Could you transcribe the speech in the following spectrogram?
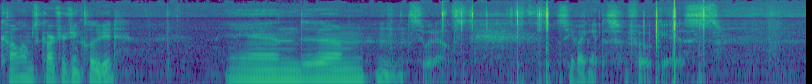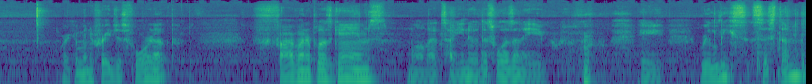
columns cartridge included. And, um, hmm, let's see what else. Let's see if I can get this in focus. Recommended for ages 4 and up. 500 plus games. Well, that's how you know this wasn't a, a release system.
